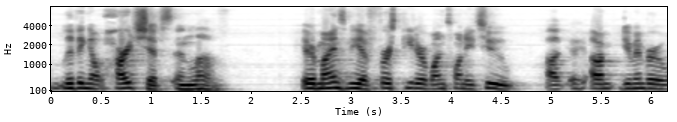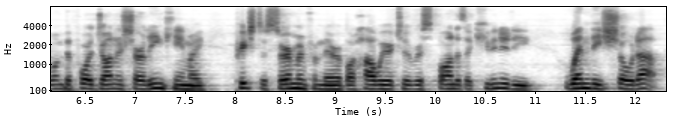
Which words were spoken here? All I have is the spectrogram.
living out hardships in love. It reminds me of 1 Peter 1.22. Uh, um, do you remember when before John and Charlene came, I preached a sermon from there about how we were to respond as a community when they showed up.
